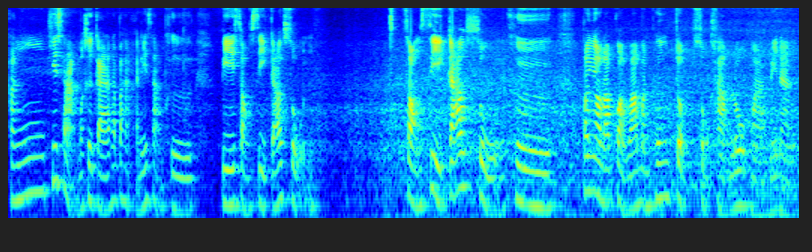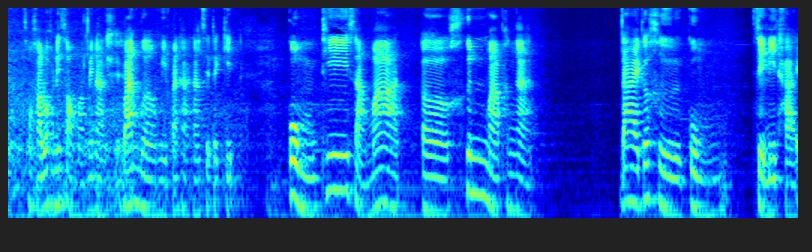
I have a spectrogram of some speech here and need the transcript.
ครั้งที่สามมันคือการรัฐประหารครั้งที่สามคือปีสองสี่เก้าศูนย์สองสี่เก้าศูนย์คือต้องยอมรับก่อนว่ามันเพิ่งจบสงครามโลกมาไม่นาน สงครามโลกครั้งที่สองมาไม่นานโอเคบ้านเมืองมีปัญหาทางเศรษฐกิจ กลุ่มที่สามารถเอ่อขึ้นมาพังงาดได้ก็คือกลุ่มเสรีไทย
